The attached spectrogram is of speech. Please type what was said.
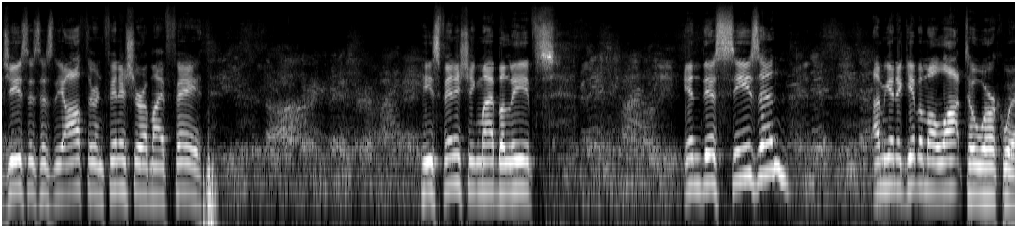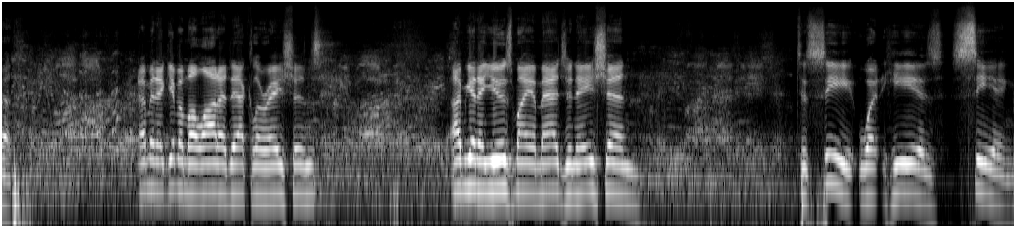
Jesus is the author and finisher of my faith. He's finishing my beliefs. In this season, I'm going to give him a lot to work with. I'm going to give him a lot of declarations. I'm going to use my imagination to see what he is seeing.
